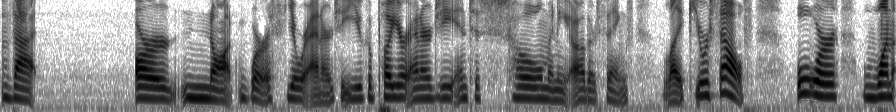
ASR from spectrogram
that are not worth your energy. You could put your energy into so many other things, like yourself, or one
